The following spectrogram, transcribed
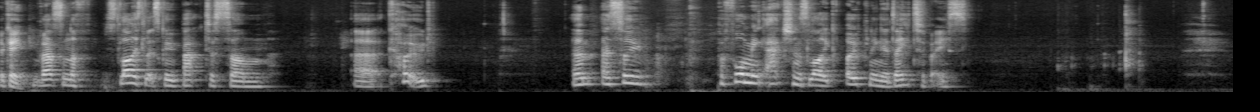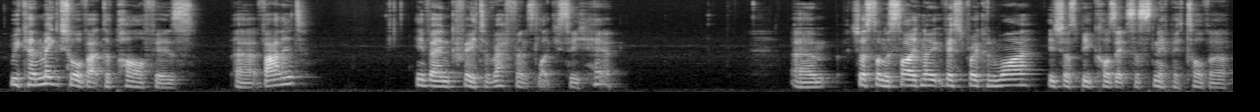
Okay, that's enough slides. Let's go back to some uh, code. Um, and so performing actions like opening a database, we can make sure that the path is uh, valid, and then create a reference like you see here. Um, just on a side note, this broken wire is just because it's a snippet of a,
